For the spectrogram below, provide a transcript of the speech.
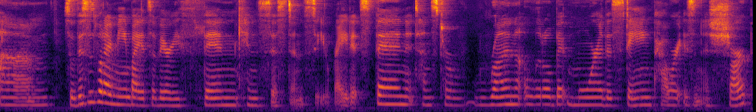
Um, so this is what I mean by it's a very thin consistency, right? It's thin, it tends to run a little bit more. The staying power isn't as sharp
